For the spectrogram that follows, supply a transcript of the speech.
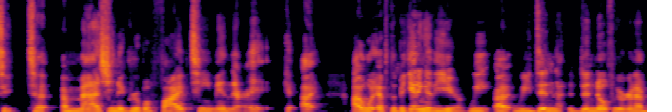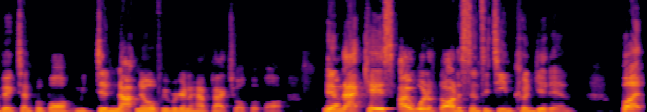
to to imagine a group of five team in there. It- I I would at the beginning of the year we uh, we didn't didn't know if we were gonna have Big Ten football. We did not know if we were gonna have Pac-12 football. Yeah. In that case, I would have thought a Cincy team could get in, but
